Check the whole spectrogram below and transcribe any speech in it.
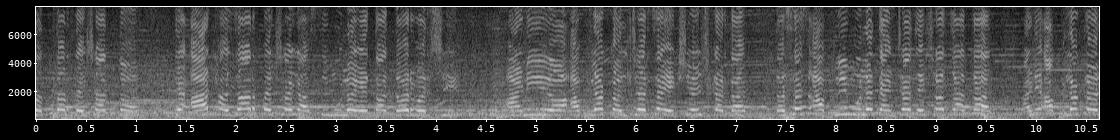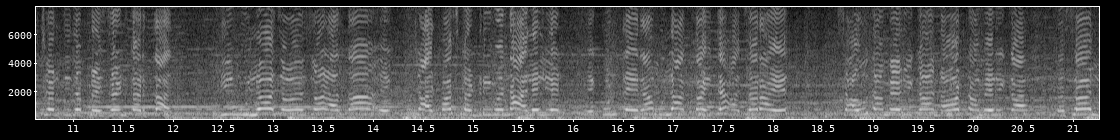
सत्तर देशातनं ते आठ हजारपेक्षा जास्ती मुलं येतात दरवर्षी. आणि आपल्या कल्चरचा एक्सचेंज करतात. तसंच आपली मुलं त्यांच्या देशात जातात आणि आपलं कल्चर तिथे प्रेझेंट करतात. ही मुलं जवळजवळ आता एक चार पाच कंट्रीमधनं आलेली आहेत. एकूण तेरा मुलं आत्ता इथे हजर आहेत. साऊथ अमेरिका नॉर्थ अमेरिका तसं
